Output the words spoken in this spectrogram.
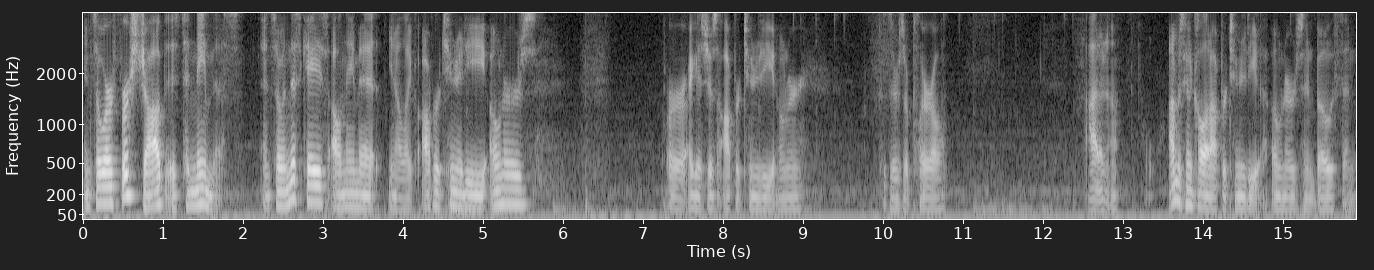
And so our first job is to name this. And so in this case, I'll name it, you know, like opportunity owners or I guess just opportunity owner, because there's a plural. I don't know. I'm just going to call it opportunity owners in both, and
